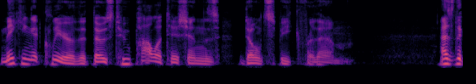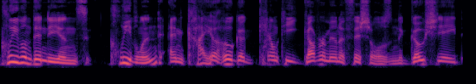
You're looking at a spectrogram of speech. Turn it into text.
making it clear that those two politicians don't speak for them. As the Cleveland Indians, Cleveland and Cuyahoga County government officials negotiate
